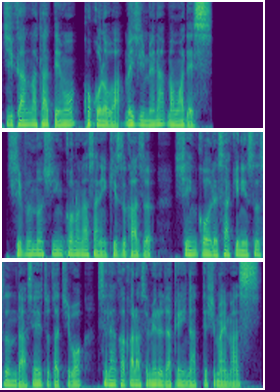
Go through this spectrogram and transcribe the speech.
時間が経っても心は惨めなままです。自分の信仰のなさに気づかず、信仰で先に進んだ生徒たちを背中から責めるだけになってしまいます。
